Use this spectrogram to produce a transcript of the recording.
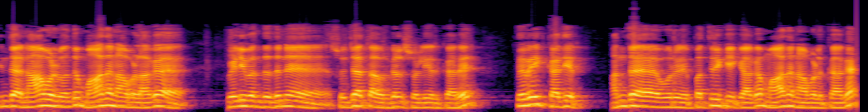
இந்த நாவல் வந்து மாத நாவலாக வெளிவந்ததுன்னு சுஜாதா அவர்கள் சொல்லியிருக்காரு. திரைக்கதிர் அந்த ஒரு பத்திரிகைக்காக மாத நாவலுக்காக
